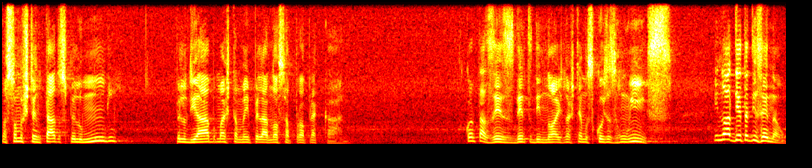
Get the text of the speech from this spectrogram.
Nós somos tentados pelo mundo, pelo diabo, mas também pela nossa própria carne. Quantas vezes dentro de nós nós temos coisas ruins e não adianta dizer não.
